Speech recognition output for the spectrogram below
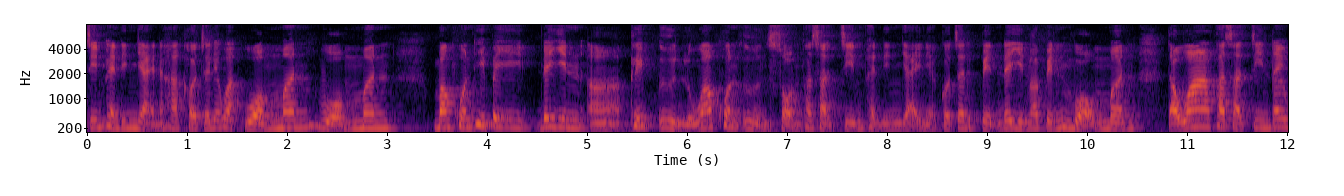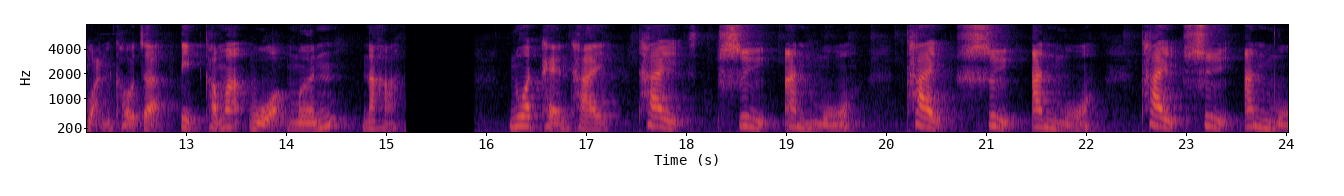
จีนแผ่นดินใหญ่นะคะ เขาจะเรียกว่าหัวเมินหัวเมินบางคนที่ไปได้ยินเอ่อคลิปอื่น หรือว่าคนอื่นสอนภาษาจีนแผ่นดินใหญ่เนี่ยก็จะเป็นได้ยินว่าเป็นหัวเมินแต่ว่าภาษาจีนไต้หวันเขาจะติดคำว่าหัวเมินนะคะ นวดแผนไทยไทยชื่ออันหมูไทยชื่ออันหมูไทยชื่ออันหมู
